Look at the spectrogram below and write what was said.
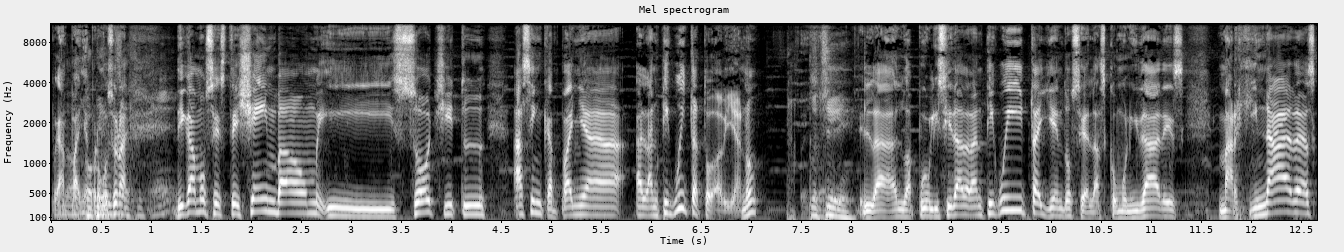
campaña No, promocional. comienza Digamos, este Sheinbaum y Xochitl hacen campaña a la antigüita todavía, ¿no? Pues sí. la, la publicidad a la antigüita, yéndose a las comunidades marginadas,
